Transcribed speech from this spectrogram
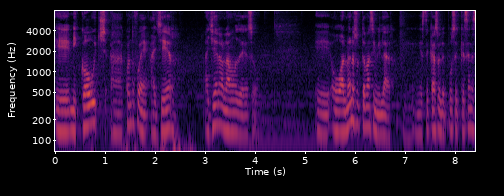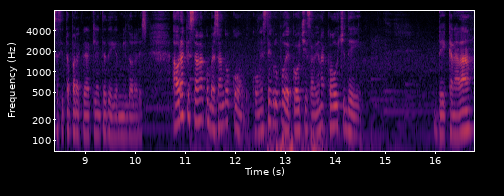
eh, mi coach. Uh, ¿Cuándo fue? Ayer. Ayer hablamos de eso. Eh, o al menos un tema similar. Eh, en este caso le puse qué se necesita para crear clientes de 10 mil dólares. Ahora que estaba conversando con, con, este grupo de coaches, había una coach de, de Canadá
